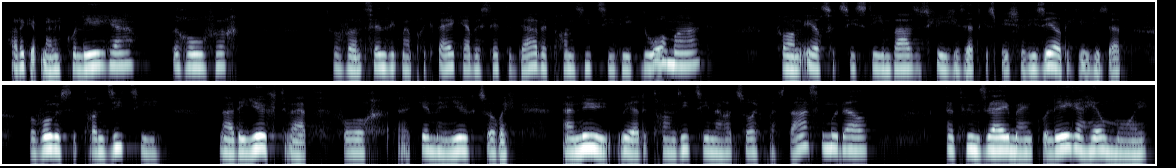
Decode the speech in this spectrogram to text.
had ik het met een collega erover. Zo van sinds ik mijn praktijk heb, is dit de derde transitie die ik doormaak. Van eerst het systeem basis GGZ, gespecialiseerde GGZ. Vervolgens de transitie naar de jeugdwet voor uh, kinder- en jeugdzorg. En nu weer de transitie naar het zorgprestatiemodel. En toen zei mijn collega heel mooi:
